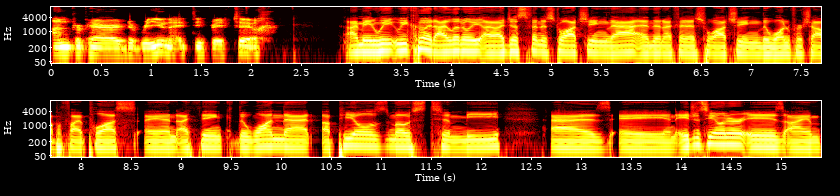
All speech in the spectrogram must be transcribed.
unprepared reunite debrief too. I mean, we, we could. I literally, I just finished watching that, and then I finished watching the one for Shopify Plus, and I think the one that appeals most to me as a an agency owner is I am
